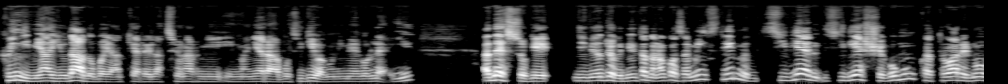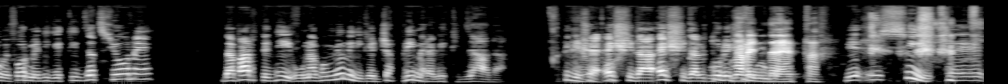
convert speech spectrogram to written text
quindi mi ha aiutato poi anche a relazionarmi in maniera positiva con i miei colleghi. Adesso che il videogioco è diventato una cosa mainstream, si, viene, si riesce comunque a trovare nuove forme di ghettizzazione da parte di una community che già prima era ghettizzata. Quindi cioè, esci, da, esci, dal tuo recinto. Una vendetta. Eh, sì, eh,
